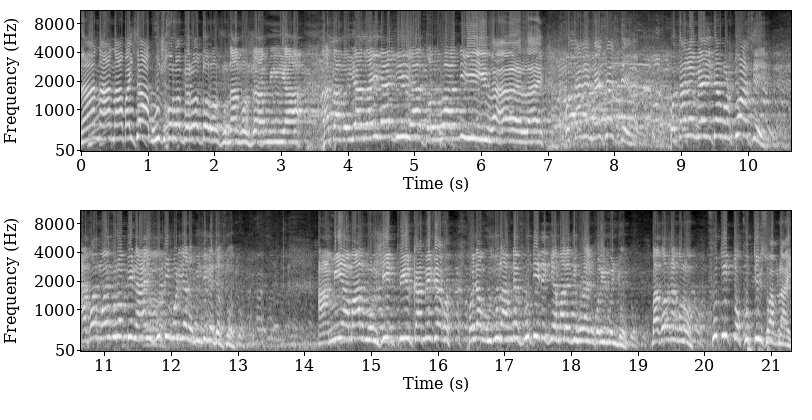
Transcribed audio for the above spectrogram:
না না না বাইসা ভুস করো বেরো তোর সোনা নোসামিয়া হাতা বইয়া যাই না গিয়া তোলবানি ভালাই। ওটারে মেসেজ দে। ওটারে মেসেজটা আছে। আগর মই মুরব্বী নাই ফুটি পড়িয়া নবীজিকে দেখছ আমি আমার মুর্শিদ পীর কামিল কইলাম, হুজুর, আপনি ফুটি দেখি আমার দি ফোড়াইন করি মঞ্জু বা গর না কোনো, ফুটির তো খুতির সব নাই।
